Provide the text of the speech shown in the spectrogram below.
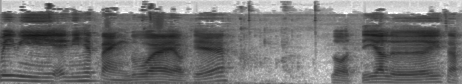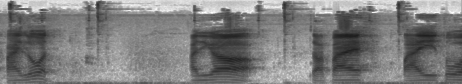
ไม่มีไอ้นี้ให้แต่งด้วยโอเคโหลดเตี้ยเลยจัดไปโหลด อันนี้ก็จัดไปไปตัว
